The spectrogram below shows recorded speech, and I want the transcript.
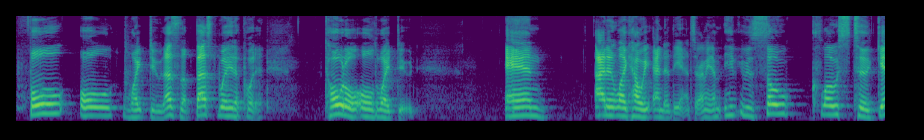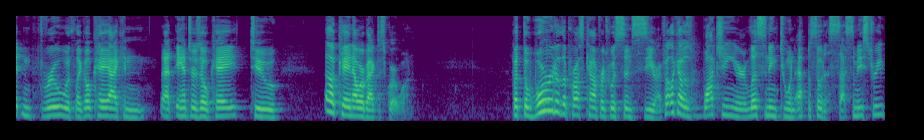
full old white dude. That's the best way to put it. Total old white dude. And I didn't like how he ended the answer. I mean, he, he was so close to getting through with like, okay, I can that answer's okay to okay, now we're back to square one. But the word of the press conference was sincere. I felt like I was watching or listening to an episode of Sesame Street.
